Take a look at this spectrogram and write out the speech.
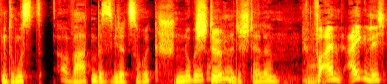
Und du musst warten, bis es wieder zurückschnubbelt an die alte Stelle. Ja. Vor allem eigentlich,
